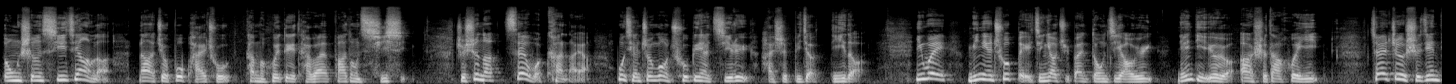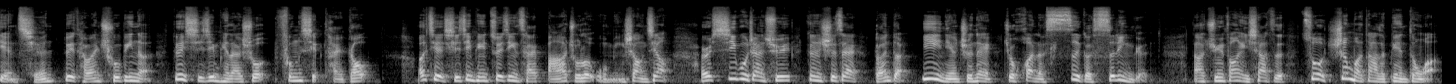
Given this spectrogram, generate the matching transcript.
东升西降了，那就不排除他们会对台湾发动奇袭。只是呢，在我看来啊，目前中共出兵的几率还是比较低的，因为明年初北京要举办冬季奥运，年底又有二十大会议，在这个时间点前对台湾出兵呢，对习近平来说风险太高。而且，习近平最近才拔擢了五名上将，而西部战区更是在短短一年之内就换了四个司令员。那军方一下子做这么大的变动啊，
